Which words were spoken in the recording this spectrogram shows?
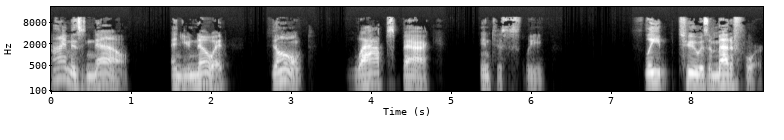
time is now, and you know it. Don't lapse back into sleep. Sleep, too, is a metaphor.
